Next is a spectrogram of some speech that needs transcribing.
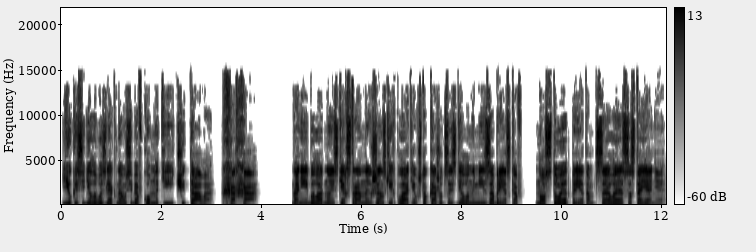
Юка сидела возле окна у себя в комнате и читала. Ха-ха! На ней было одно из тех странных женских платьев, что кажутся сделанными из обрезков, но стоят при этом целое состояние.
